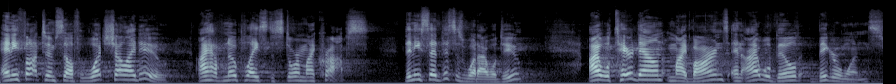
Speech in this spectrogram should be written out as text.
And he thought to himself, What shall I do? I have no place to store my crops. Then he said, This is what I will do I will tear down my barns, and I will build bigger ones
